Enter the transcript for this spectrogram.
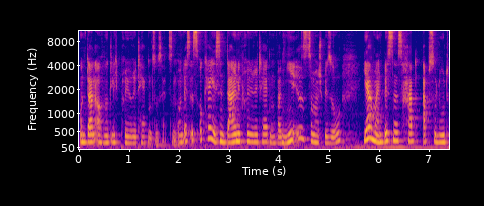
Und dann auch wirklich Prioritäten zu setzen. Und es ist okay, es sind deine Prioritäten. Bei mir ist es zum Beispiel so, ja, mein Business hat absolut,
